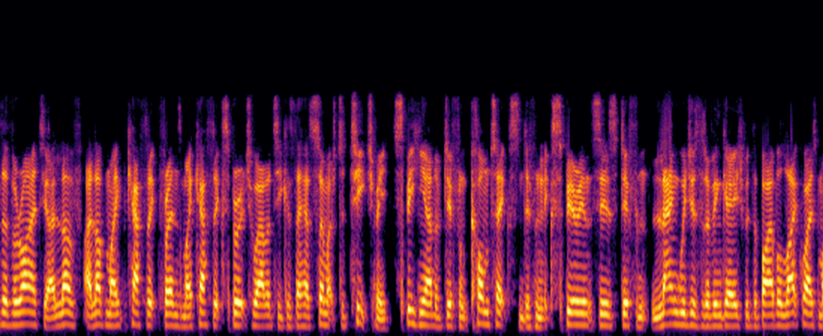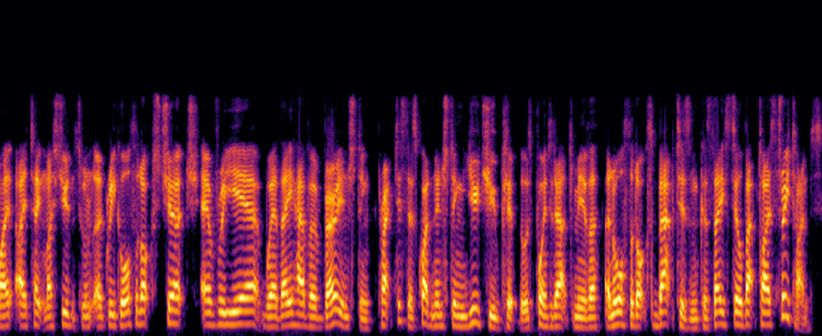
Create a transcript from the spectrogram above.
the variety. I love I love my Catholic friends, my Catholic spirituality because they have so much to teach me, speaking out of different contexts and different experiences, different languages that have engaged with the Bible. Likewise, my I take my students to a Greek Orthodox church every year where they have a very interesting practice. There's quite an interesting YouTube clip that was pointed out to me of a, an Orthodox baptism because they still baptize three times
